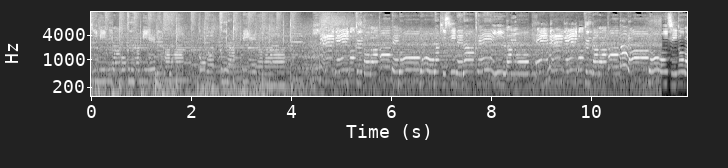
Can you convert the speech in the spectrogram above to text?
君には僕が見えるかな。孤独なピエロが。ねえねえ僕とは雨の。ようなきしめなくていいんだよ。ねえねえねえ僕がわかったら。もう一度笑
